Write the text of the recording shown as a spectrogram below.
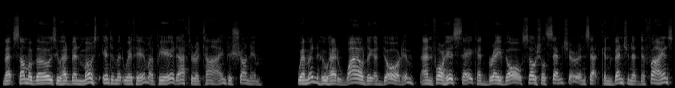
that some of those who had been most intimate with him appeared after a time to shun him. Women who had wildly adored him, and for his sake had braved all social censure and set convention at defiance,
